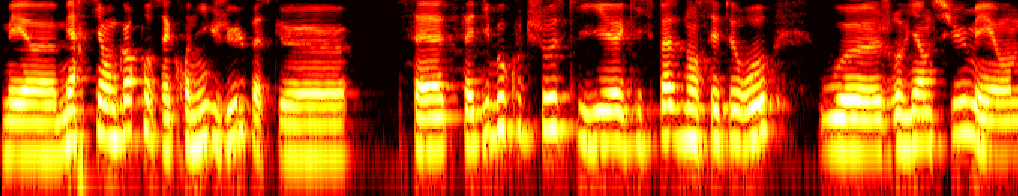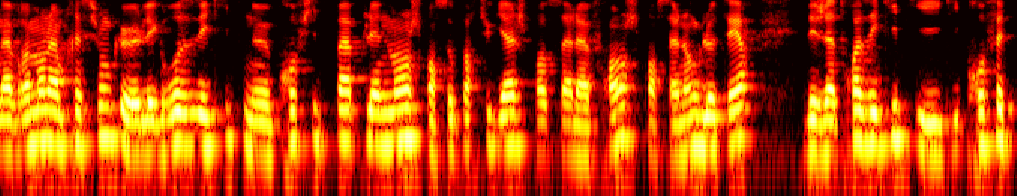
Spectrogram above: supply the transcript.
Mais euh, merci encore pour ta chronique, Jules, parce que ça, ça dit beaucoup de choses qui, qui se passent dans cet euro où je reviens dessus, mais on a vraiment l'impression que les grosses équipes ne profitent pas pleinement. Je pense au Portugal, je pense à la France, je pense à l'Angleterre. Déjà trois équipes qui, qui profitent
